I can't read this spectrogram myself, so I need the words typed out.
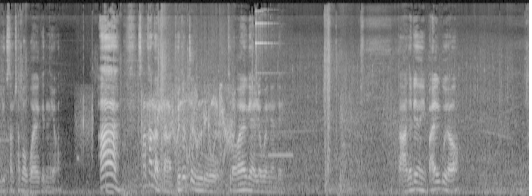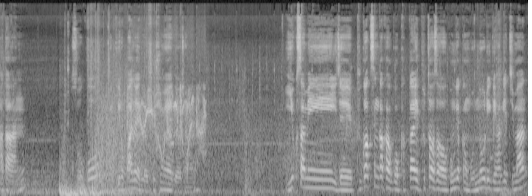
263 잡아봐야겠네요. 아, 상탄 났다. 궤도 쪽으로 들어가게 하려고 했는데. 아드레날린 빨고요. 하단. 쏘고 뒤로 빠져야 돼요. 조심해야 돼요. 저는. 263이 이제 부각 생각하고 가까이 붙어서 공격각 못 노리게 하겠지만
